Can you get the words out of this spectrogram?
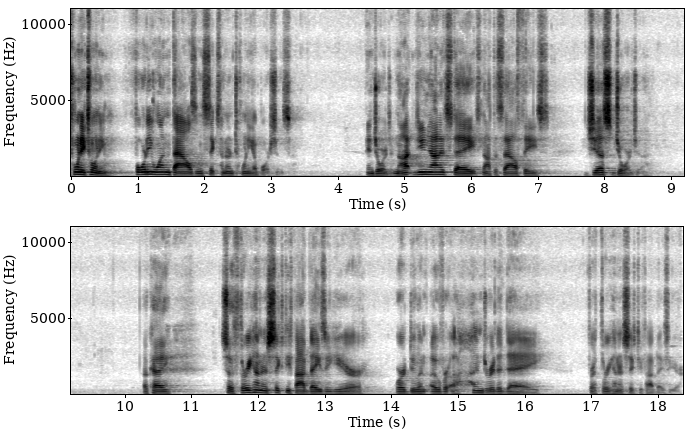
2020, 41,620 abortions in Georgia. Not the United States, not the Southeast, just Georgia. Okay? So 365 days a year, we're doing over 100 a day for 365 days a year.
